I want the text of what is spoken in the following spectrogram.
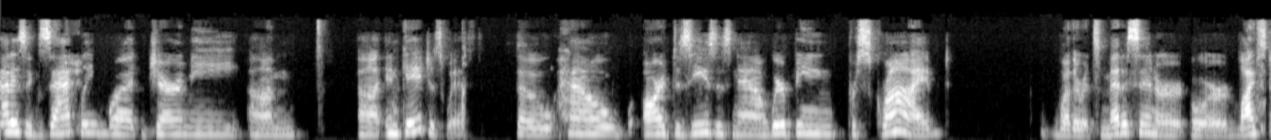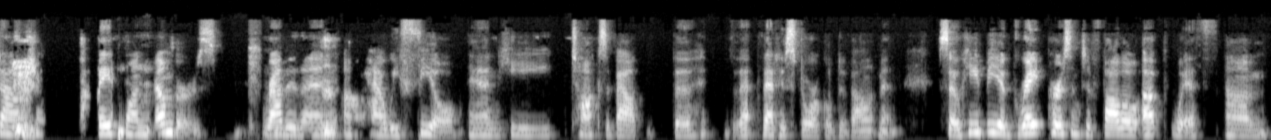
that is exactly what Jeremy um, uh, engages with. So, how our diseases now, we're being prescribed, whether it's medicine or, or lifestyle change based on numbers rather than uh, how we feel. And he talks about the that that historical development. So he'd be a great person to follow up with um,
